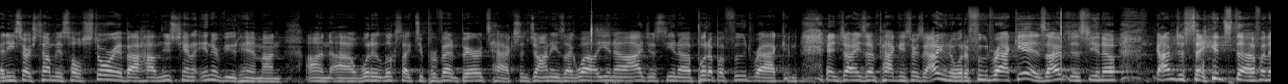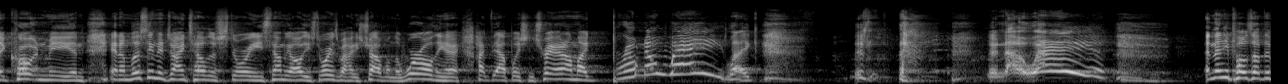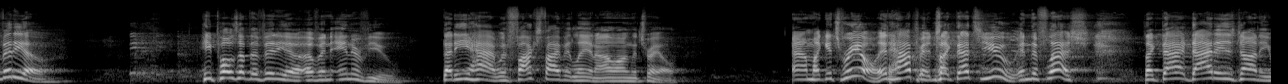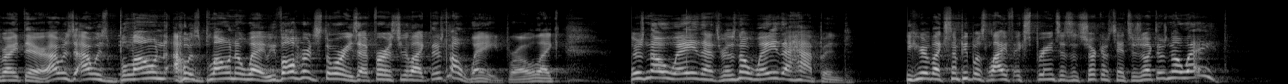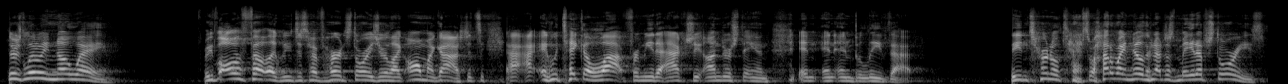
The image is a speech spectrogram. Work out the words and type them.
And he starts telling me this whole story about how the news channel interviewed him on, on uh, what it looks like to prevent bear attacks. And Johnny's like, well, you know, I just, you know, put up a food rack. And, and Johnny's unpacking stories. I don't even know what a food rack is. I'm just, you know, I'm just saying stuff. And they're quoting me. And, and I'm listening to Johnny tell this story. And He's telling me all these stories about how he's traveling the world and he hiked the Appalachian Trail. And I'm like, bro, no way. Like, there's, there's no way. And then he pulls up the video. He pulls up the video of an interview that he had with Fox 5 Atlanta along the trail. And I'm like, it's real. It happened. Like that's you in the flesh. Like that, that is Johnny right there. I was, I was blown, I was blown away. We've all heard stories at first. You're like, there's no way, bro. Like, there's no way that's. There's no way that happened. You hear like some people's life experiences and circumstances. You're like, there's no way. There's literally no way. We've all felt like we just have heard stories. You're like, oh my gosh, I, it would take a lot for me to actually understand and, and, and believe that. The internal test. Well, how do I know they're not just made up stories?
